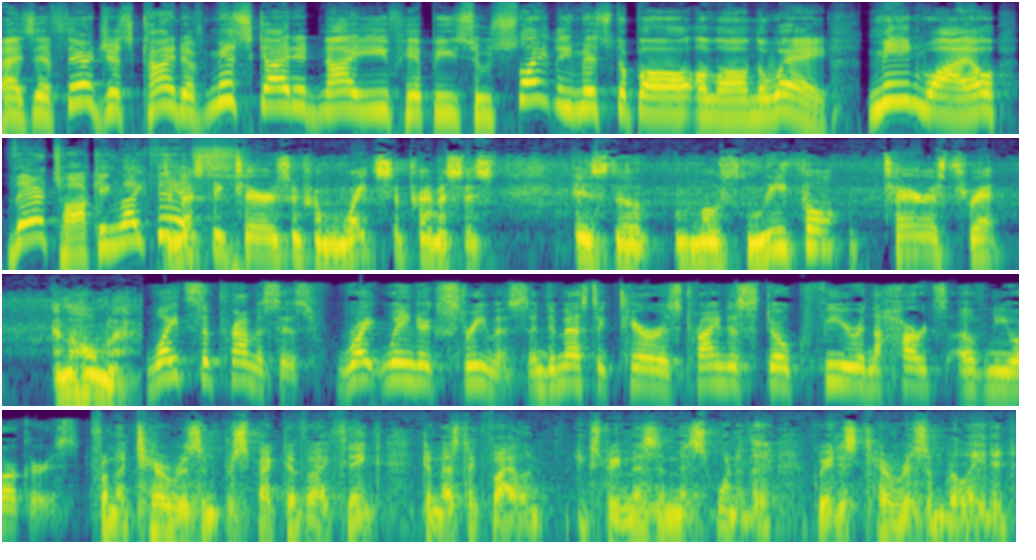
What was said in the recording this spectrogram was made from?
as if they're just kind of misguided, naive hippies who slightly missed the ball along the way. Meanwhile, they're talking like this. Domestic terrorism from white supremacists is the most lethal terrorist threat in the homeland. White supremacists, right wing extremists, and domestic terrorists trying to stoke fear in the hearts of New Yorkers. From a terrorism perspective, I think domestic violent extremism is one of the greatest terrorism related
